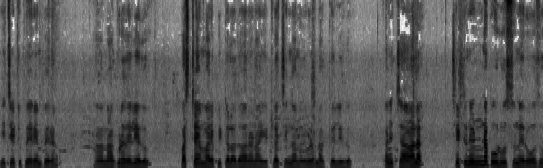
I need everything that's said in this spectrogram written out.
ఈ చెట్టు పేరేం పేరా? పేరు నాకు కూడా తెలియదు. ఫస్ట్ టైం మరి పిట్టల ధారణ ఎట్లా వచ్చింది అన్నది కూడా నాకు తెలియదు కానీ చాలా చెట్టు నిండా పూలు వస్తున్నాయి రోజు.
